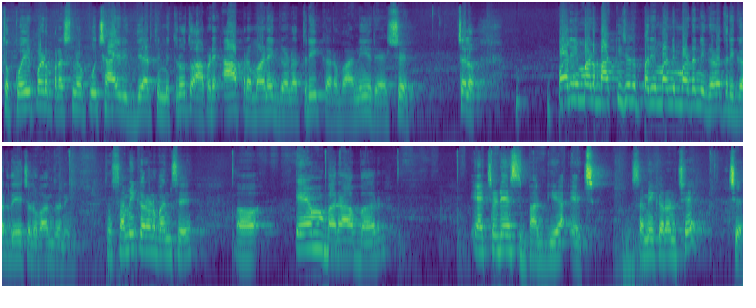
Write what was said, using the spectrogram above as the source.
તો કોઈ પણ પ્રશ્ન પૂછાય વિદ્યાર્થી મિત્રો, તો આપણે આ પ્રમાણે ગણતરી કરવાની રહેશે. ચલો, પરિમાણ બાકી છે તો પરિમાણ માટેની ગણતરી કરી દઈએ. ચલો, વાંધો નહીં. તો સમીકરણ બનશે એમ બરાબર એચ ડેશ ભાગ્યા એચ. સમીકરણ છે? છે.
